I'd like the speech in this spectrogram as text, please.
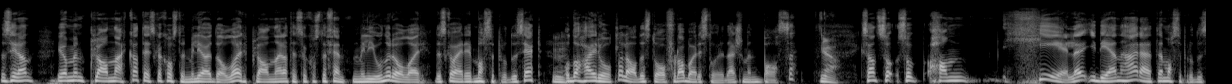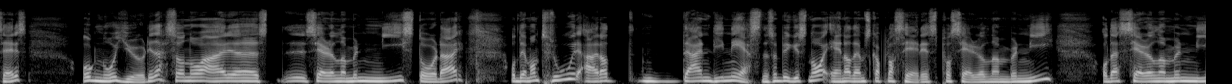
Så sier han ja, men planen er ikke at det skal koste en milliard dollar, planen er at det skal koste 15 millioner dollar. Det skal være masseprodusert. Og da har jeg råd til å la det stå, for da bare står det der som en base. Ja. Så, så han Hele ideen her er at det masseproduseres. Og nå gjør de det, så nå er eh, serial number 9 står der. Og det man tror er at det er de nesene som bygges nå, en av dem skal plasseres på serial number 9. Og det er serial number 9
